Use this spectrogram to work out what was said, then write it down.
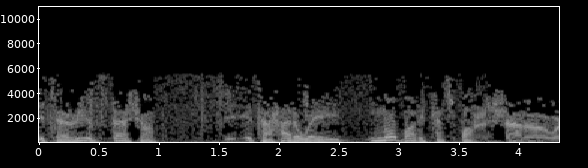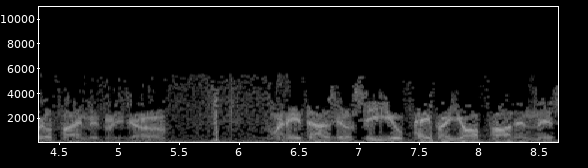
It's a real stash up. It's a hideaway nobody can spot. The Shadow will find it, Rigo. When he does, he'll see you pay for your part in this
